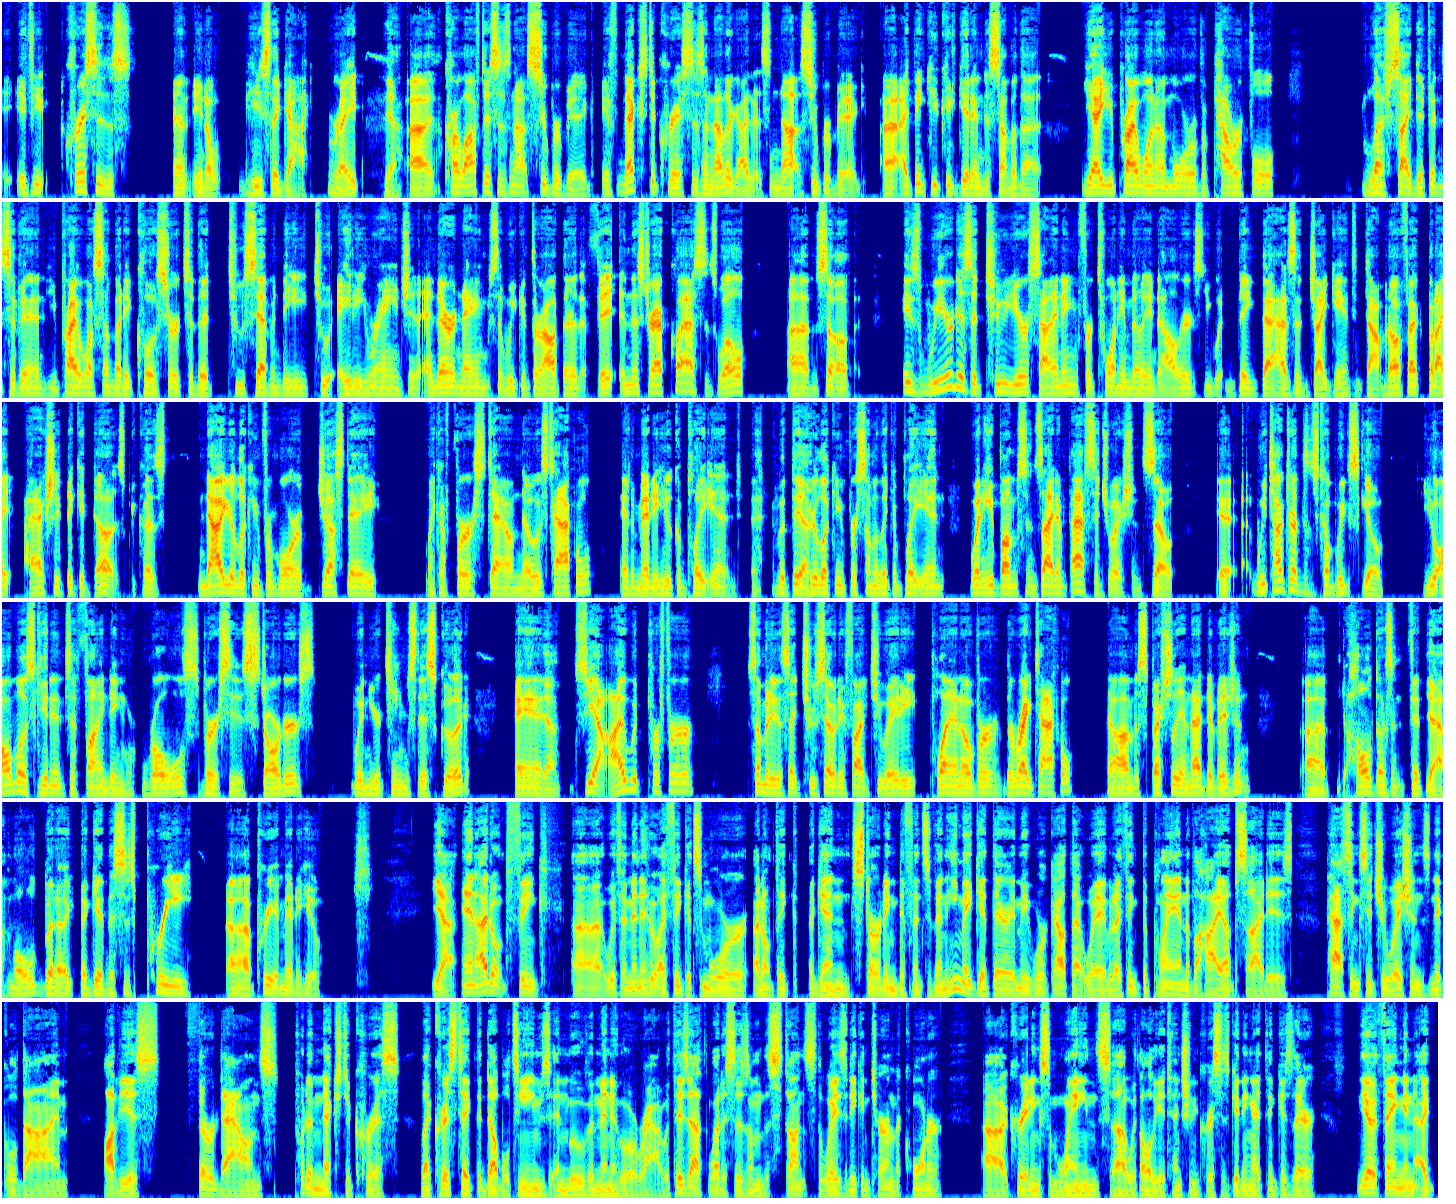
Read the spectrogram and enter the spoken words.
if you Chris is and you know he's the guy, right? Yeah. Uh, Karlaftis is not super big. If next to Chris is another guy that's not super big, I, I think you could get into some of that. Yeah, you probably want a more of a powerful left side defensive end. You probably want somebody closer to the 270, 280 range. And, and there are names that we can throw out there that fit in this draft class as well. Um, so, as weird as a two year signing for $20 million, you wouldn't think that has a gigantic domino effect, but I, I actually think it does because now you're looking for more of just a like a first down nose tackle and a many who can play end. but then yeah. you're looking for someone that can play end when he bumps inside in pass situations. So, uh, we talked about this a couple weeks ago you almost get into finding roles versus starters when your team's this good. And yeah. so, yeah, I would prefer somebody that's like 275, 280 playing over the right tackle, um, especially in that division. Uh, Hall doesn't fit yeah. that mold, but uh, again, this is pre uh, pre Omenihu. Yeah, and I don't think uh, with Omenihu, I think it's more. I don't think again starting defensive end. He may get there, it may work out that way, but I think the plan of the high upside is passing situations, nickel dime, obvious third downs, put him next to Chris. Let Chris take the double teams and move Omenihu around. With his athleticism, the stunts, the ways that he can turn the corner, uh, creating some lanes uh, with all the attention Chris is getting, I think is there. The other thing, and I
